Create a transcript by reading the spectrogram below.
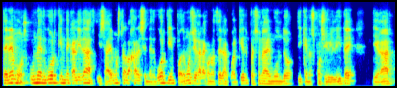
tenemos un networking de calidad y sabemos trabajar ese networking, podemos llegar a conocer a cualquier persona del mundo y que nos posibilite llegar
